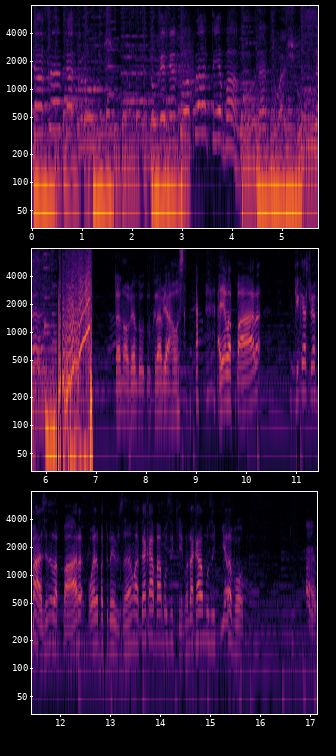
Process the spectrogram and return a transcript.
da Santa Cruz, do Redentor pra ter valor a tua jura. Da novela do, do Crave a Roça. Aí ela para. O que, que ela estiver fazendo, ela para, olha pra televisão até acabar a musiquinha. Quando acaba a musiquinha, ela volta. Pai,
